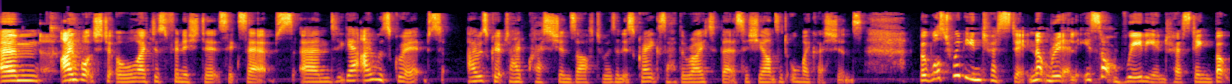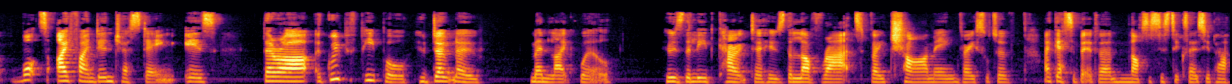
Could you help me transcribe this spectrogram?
Um, I watched it all. I just finished it, six eps, and yeah, I was gripped. I was gripped. I had questions afterwards, and it's great because I had the writer there, so she answered all my questions. But what's really interesting, not really, it's not really interesting, but what I find interesting is there are a group of people who don't know men like Will, who's the lead character, who's the love rat, very charming, very sort of, I guess, a bit of a narcissistic sociopath.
